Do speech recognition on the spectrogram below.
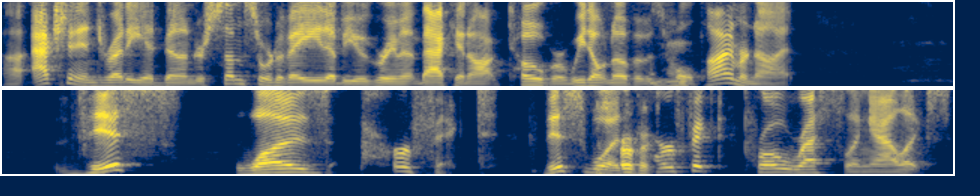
uh, Action Andretti had been under some sort of AEW agreement back in October. We don't know if it was Mhm. full time or not. This was perfect. This was perfect. perfect. pro wrestling, Alex.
